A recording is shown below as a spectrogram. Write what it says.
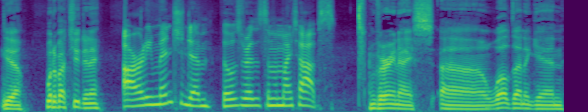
Yeah. What about you, Danae? Already mentioned him. Those were some of my tops. Very nice. Uh, well done again.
